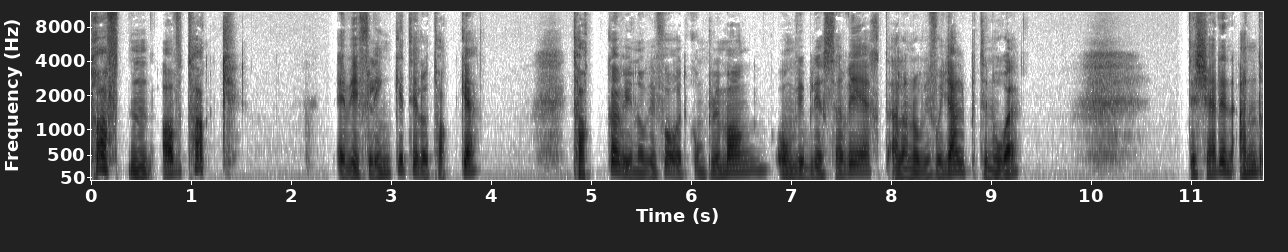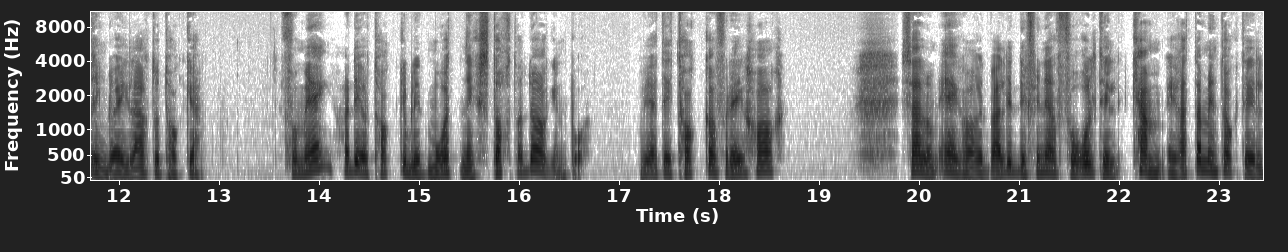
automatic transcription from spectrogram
Kraften av takk. Er vi flinke til å takke? Takker vi når vi får et kompliment, om vi blir servert eller når vi får hjelp til noe? Det skjedde en endring da jeg lærte å takke. For meg har det å takke blitt måten jeg starter dagen på, ved at jeg takker for det jeg har. Selv om jeg har et veldig definert forhold til hvem jeg retter min takk til,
